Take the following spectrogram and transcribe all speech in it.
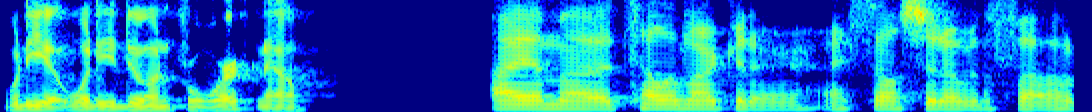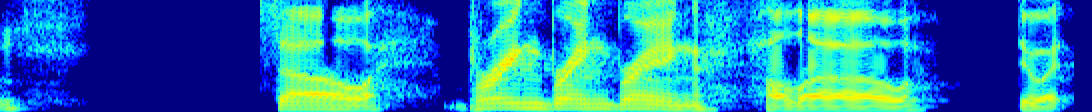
What are you What are you doing for work now? I am a telemarketer. I sell shit over the phone. So bring, bring, bring. Hello. Do it.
